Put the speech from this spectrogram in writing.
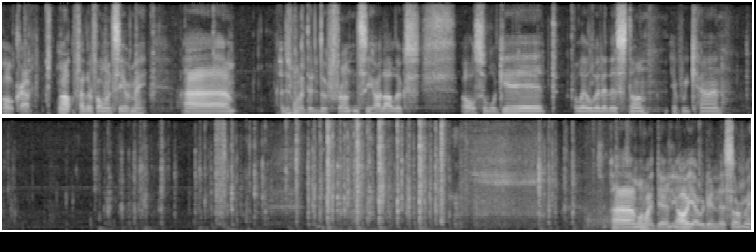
oh crap! Well, feather falling saved me. Um, I just wanted to do the front and see how that looks. Also, we'll get a little bit of this done if we can. Um, what am I doing? Oh yeah, we're doing this, aren't we?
